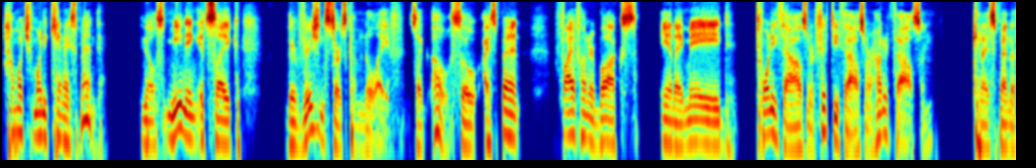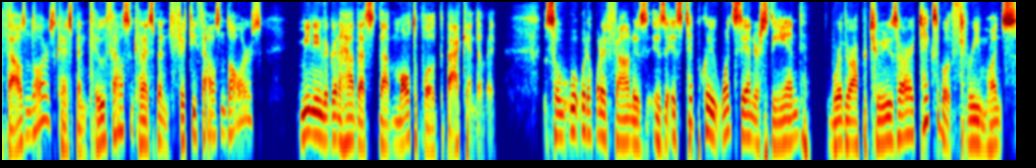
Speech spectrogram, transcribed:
how much money can I spend? You know meaning it's like their vision starts coming to life. It's like oh so I spent five hundred bucks and I made twenty thousand or fifty thousand or hundred thousand. Can I spend a thousand dollars? Can I spend two thousand? Can I spend fifty thousand dollars? Meaning they're going to have that, that multiple at the back end of it. So what, what I found is, is it's typically once they understand where their opportunities are, it takes about three months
